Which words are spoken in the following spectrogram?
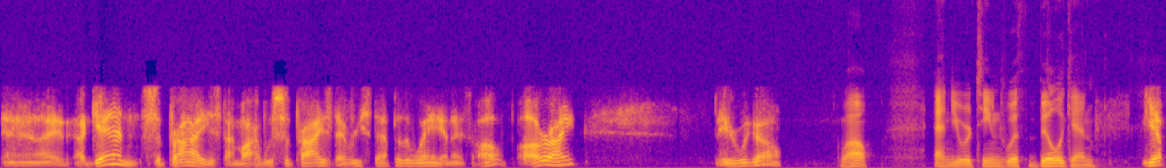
And I again surprised. I'm, I was surprised every step of the way, and I said, "Oh, all right, here we go." Wow. And you were teamed with Bill again. Yep.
